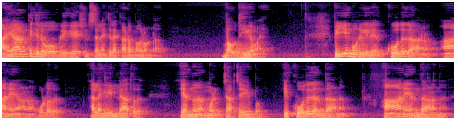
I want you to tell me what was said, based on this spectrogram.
അയാൾക്ക് ചില ഓബ്ലിഗേഷൻസ് അല്ലെങ്കിൽ ചില കടമകളുണ്ടാകും ബൗദ്ധികമായി. ഇപ്പോൾ ഈ മുറിയിൽ കൊതുകാണോ ആനയാണോ ഉള്ളത് അല്ലെങ്കിൽ ഇല്ലാത്തത് എന്ന് നമ്മൾ ചർച്ച ചെയ്യുമ്പം ഈ കൊതുക് എന്താണ് ആന എന്താണെന്ന്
